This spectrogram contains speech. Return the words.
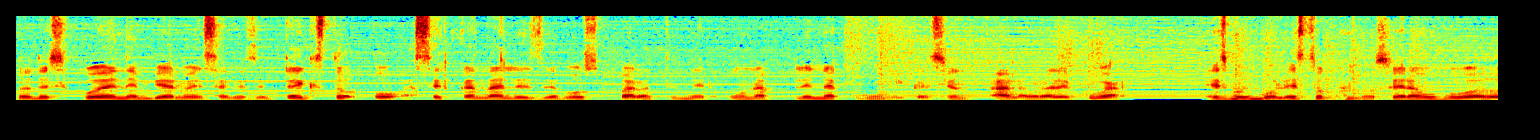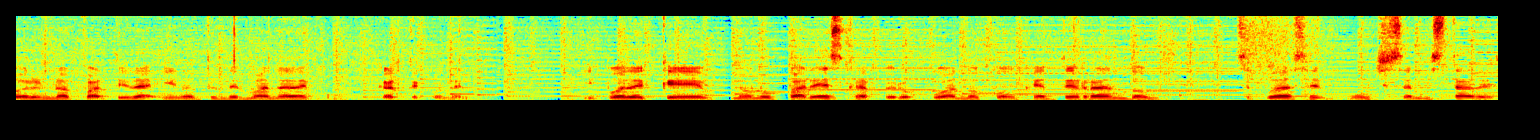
donde se pueden enviar mensajes de texto o hacer canales de voz para tener una plena comunicación a la hora de jugar. Es muy molesto conocer a un jugador en una partida y no tener manera de comunicarte con él. Y puede que no lo parezca, pero jugando con gente random se puede hacer muchas amistades,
